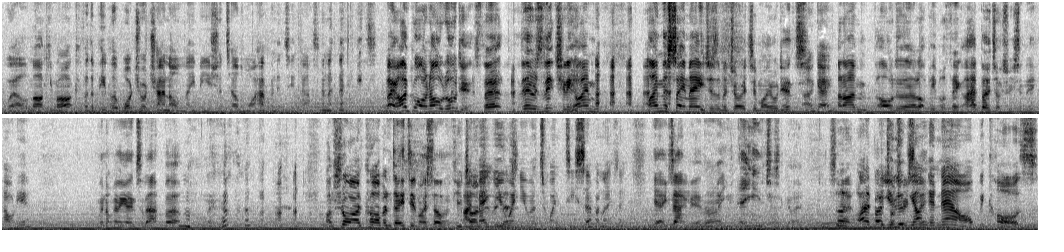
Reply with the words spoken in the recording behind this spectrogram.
Well, Marky Mark. for the people that watch your channel, maybe you should tell them what happened in 2008. Mate, I've got an old audience. There, there is literally, I'm, I'm the same age as the majority of my audience. Okay. And I'm older than a lot of people think. I had Botox recently. How old are you? We're not going to go into that, but I'm sure I've carbon dated myself a few times. I met you this. when you were 27, I think. Yeah, exactly. And I met you ages ago. So I had Botox But you look recently. younger now because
